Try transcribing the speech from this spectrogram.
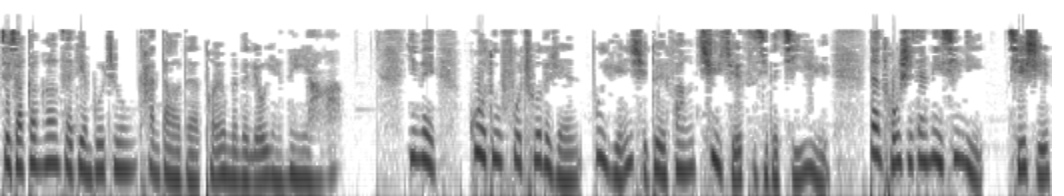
就像刚刚在电波中看到的朋友们的留言那样啊。因为过度付出的人不允许对方拒绝自己的给予，但同时在内心里其实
